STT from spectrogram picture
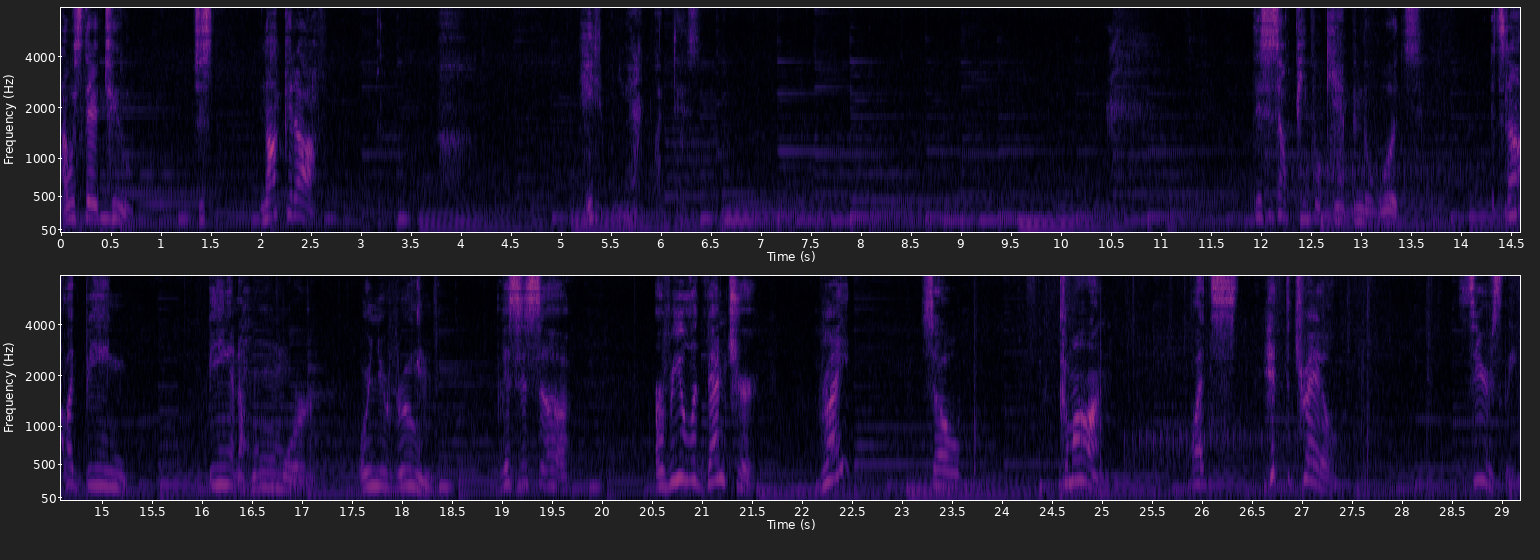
I was there too. Just knock it off. This is how people camp in the woods. It's not like being being at home or or in your room. This is a a real adventure, right? So come on. Let's hit the trail. Seriously.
